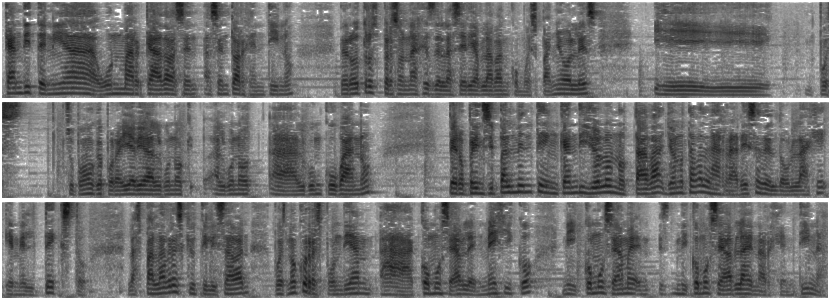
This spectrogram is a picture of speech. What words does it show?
Candy tenía un marcado acento argentino, pero otros personajes de la serie hablaban como españoles y pues supongo que por ahí había alguno, alguno algún cubano pero principalmente en Candy yo lo notaba, yo notaba la rareza del doblaje en el texto. Las palabras que utilizaban pues no correspondían a cómo se habla en México ni cómo se, ni cómo se habla en Argentina.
